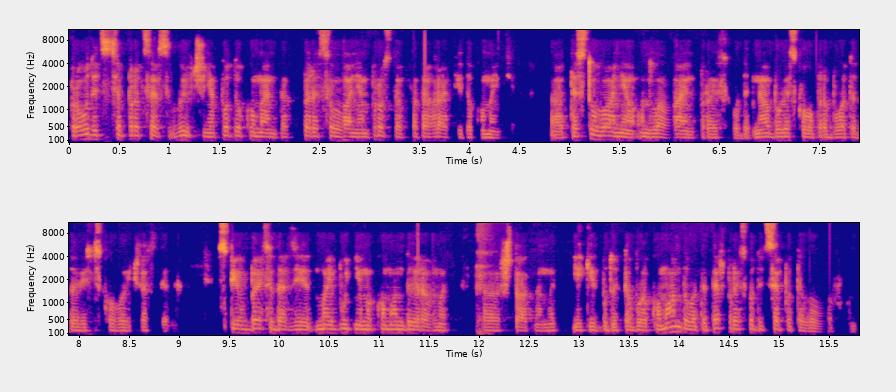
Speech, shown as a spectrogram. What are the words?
Проводиться процес вивчення по документах, пересиланням просто фотографій документів. Е, Тестування онлайн происходить, не обов'язково прибувати до військової частини. Співбесіда зі майбутніми командирами е, штатними, які будуть тобою командувати, теж происходить все по телефону.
